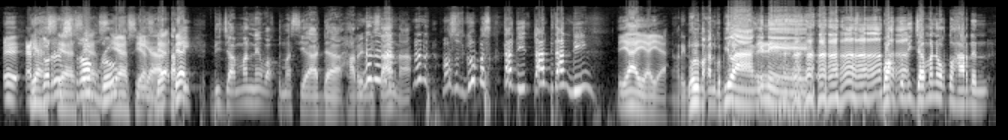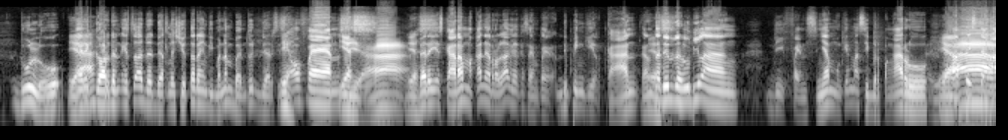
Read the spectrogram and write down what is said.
eh Eric Yes, Gordon yes, strong, yes, Bro. Yes, yes. Iya, Dia- tapi dia- di zamannya waktu masih ada Harden di sana, Nah, nah, maksud gue pas tadi tadi tanding. Iya, iya, iya. dengerin dulu makan gue bilang ini. waktu di zamannya waktu Harden dulu, Ya. Eric Gordon itu ada deadly shooter yang di mana membantu dari sisi Iya. offense. Yes. Iya. Yes. Dari sekarang makanya role agak kesempe dipinggirkan karena Yes. tadi udah lu bilang defense-nya mungkin masih berpengaruh. Iya. Tapi secara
